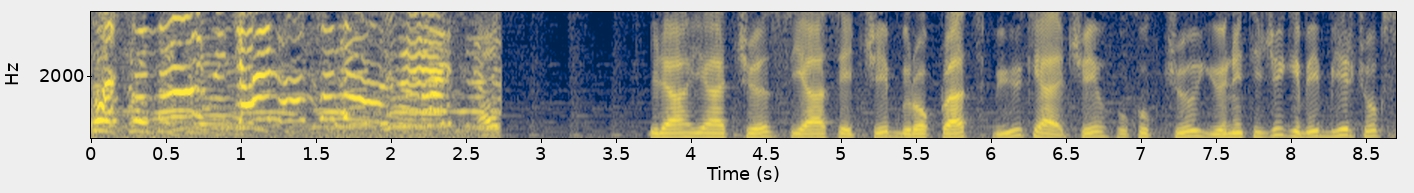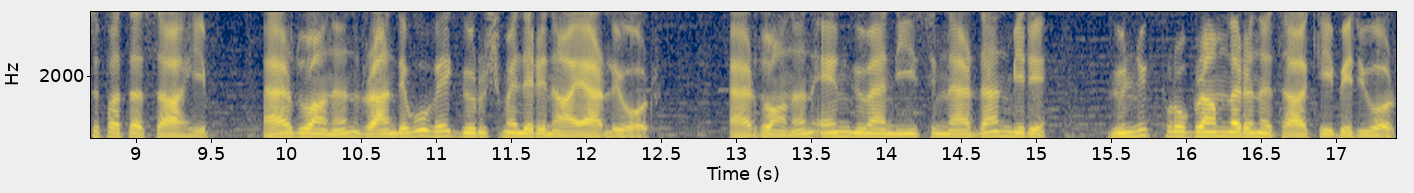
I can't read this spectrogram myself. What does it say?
Hasan abi gel Hasan abi. İlahiyatçı, siyasetçi, bürokrat, büyükelçi, hukukçu, yönetici gibi birçok sıfata sahip. Erdoğan'ın randevu ve görüşmelerini ayarlıyor. Erdoğan'ın en güvendiği isimlerden biri. Günlük programlarını takip ediyor.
